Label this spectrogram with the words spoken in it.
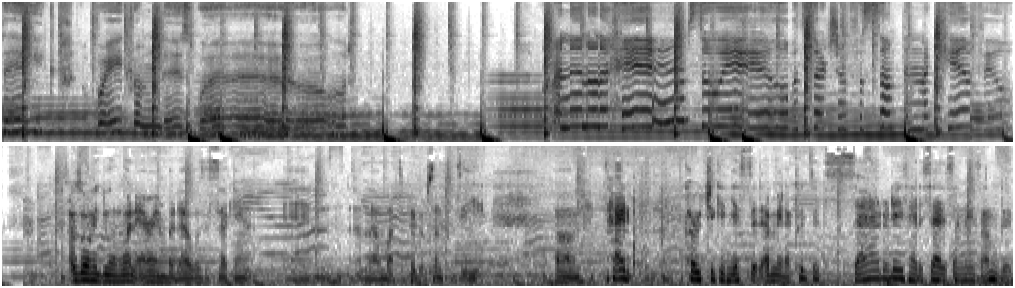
take a break from this world. Running on a hamster wheel, but searching for something I can't feel. I was only doing one errand, but that was the second, and I'm about to pick up something to eat. Um, I had curry chicken yesterday. I mean, I cooked it Saturdays. Had it Saturday, Sundays. I'm good.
